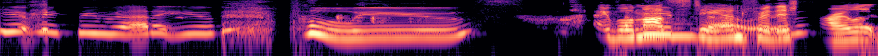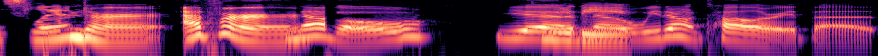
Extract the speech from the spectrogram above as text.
can't make me mad at you. Please. I will I not stand for this. Charlotte slander ever. No. Yeah, Maybe- no, we don't tolerate that.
